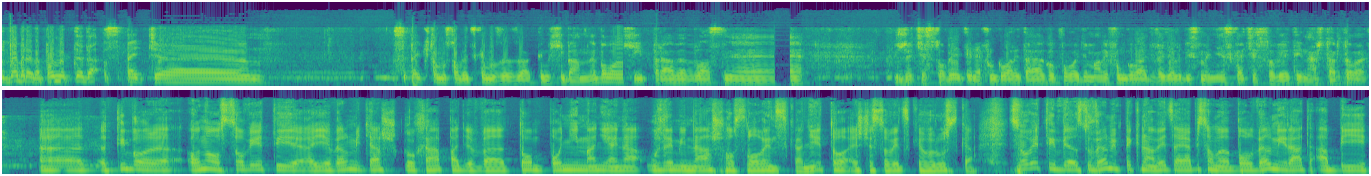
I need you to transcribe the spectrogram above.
No dobre, poďme teda späť... E- späť k tomu sovietskému zväzu a k tým chybám. Nebolo chyb práve vlastne že tie soviety nefungovali tak, ako pôvodne mali fungovať? Vedeli by sme dneska tie soviety naštartovať? Uh, Tibor, ono soviety je veľmi ťažko chápať v tom ponímaní aj na území nášho Slovenska, nie to ešte sovietského Ruska. Soviety sú veľmi pekná vec a ja by som bol veľmi rád, aby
